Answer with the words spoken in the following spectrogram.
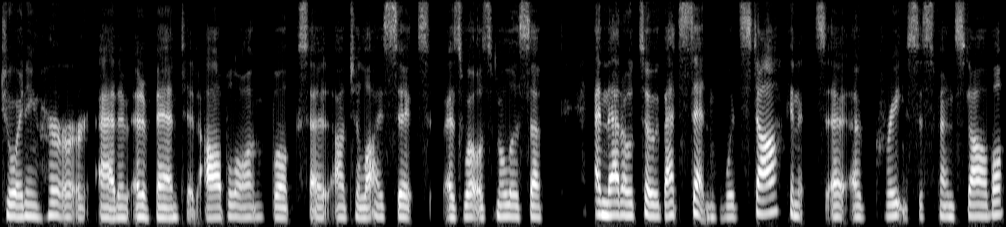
joining her at a, an event at Oblong Books at, on July 6th, as well as Melissa. And that also that's set in Woodstock, and it's a, a great suspense novel.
